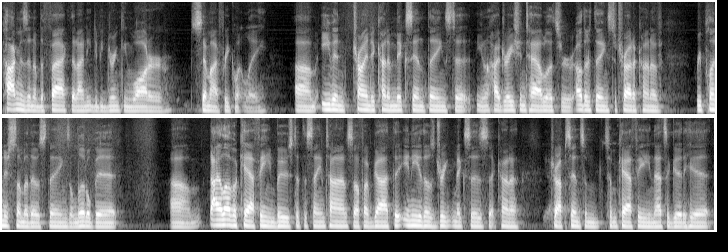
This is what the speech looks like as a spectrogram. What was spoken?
cognizant of the fact that I need to be drinking water semi frequently. Um, even trying to kind of mix in things to you know hydration tablets or other things to try to kind of replenish some of those things a little bit. Um, I love a caffeine boost at the same time. So if I've got the, any of those drink mixes that kind of drops in some some caffeine, that's a good hit.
